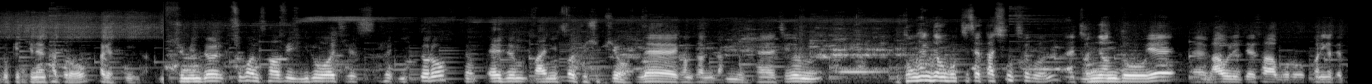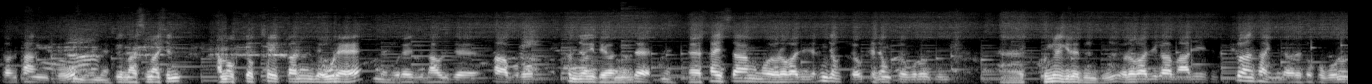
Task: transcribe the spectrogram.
이렇게 진행하도록 하겠습니다. 주민들 수건 사업이 이루어질 수 있도록 좀 애 좀 많이 써 주십시오. 네, 감사합니다. 네. 예, 지금 동행정복지센터 신축은 예, 전년도에 예, 마을 이제 사업으로 건의가 됐던 사항이고 네네. 지금 말씀하신 다목적 체육관은 이제 올해 네. 올해 이제 마을 이제 사업으로 선정이 되었는데 네. 예, 사실상 뭐 여러 가지 행정적, 재정적으로 좀 예, 금액이라든지 여러 가지가 많이 좀 필요한 사항입니다. 그래서 그거는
